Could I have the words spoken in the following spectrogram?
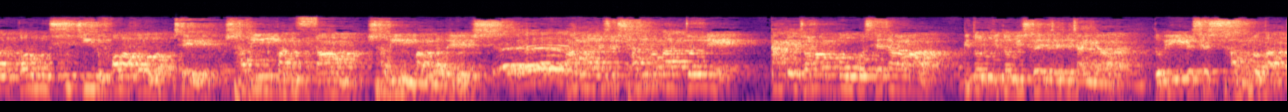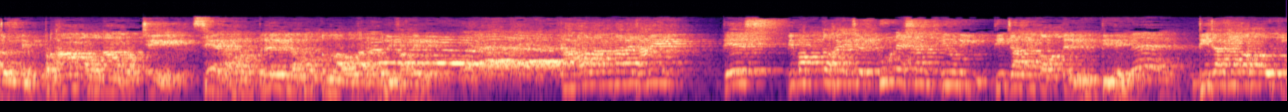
রহমতুল্লাহর কর্মসূচির ফলাফল হচ্ছে স্বাধীন পাকিস্তান, স্বাধীন বাংলাদেশ। বাংলাদেশের স্বাধীনতার জন্য কাকে জনক বলব সেটা আমার বিতর্কিত বিষয়ে যেতে চাই না। তবে এই দেশের স্বাধীনতার জন্য প্রধান অবদান হচ্ছে আহমদ রহমতুল্লাহ তার খলিফাদের। কারণ আপনারা জানেন, দেশ বিভক্ত হয়েছে টু নেশন থিওরি, দ্বিজাতি তত্ত্বের ভিত্তিতে। দ্বিজাতি তত্ত্ব কি?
